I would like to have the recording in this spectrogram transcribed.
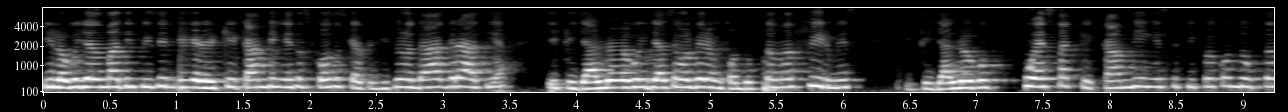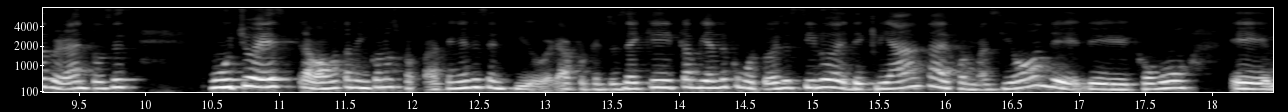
y luego ya es más difícil querer que cambien esas cosas que al principio nos daba gracia y que ya luego ya se volvieron conductas más firmes y que ya luego cuesta que cambien este tipo de conductas, ¿verdad? Entonces, mucho es trabajo también con los papás en ese sentido, ¿verdad? Porque entonces hay que ir cambiando como todo ese estilo de, crianza, de formación, de, de cómo eh,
